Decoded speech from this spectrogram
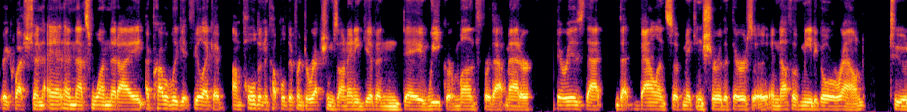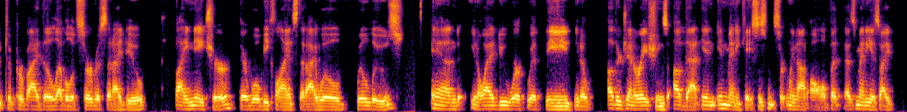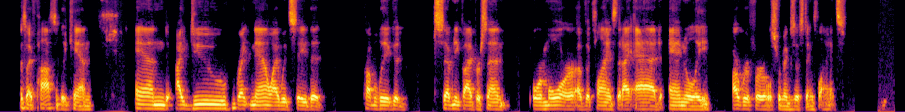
Great question, and, and that's one that I I probably get feel like I, I'm pulled in a couple different directions on any given day, week, or month, for that matter. There is that that balance of making sure that there's a, enough of me to go around to to provide the level of service that I do. By nature, there will be clients that I will will lose, and you know I do work with the you know other generations of that in in many cases, and certainly not all, but as many as I as I possibly can. And I do right now, I would say that probably a good 75% or more of the clients that I add annually are referrals from existing clients.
